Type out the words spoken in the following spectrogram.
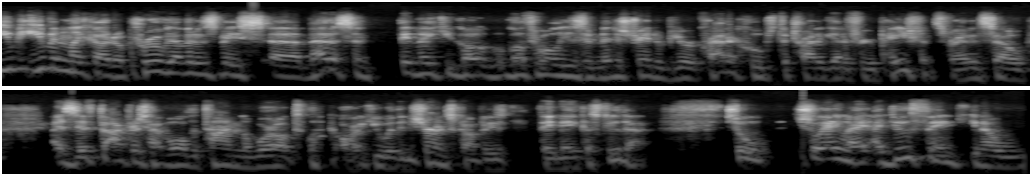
Even, even like an approved evidence-based uh, medicine, they make you go, go through all these administrative bureaucratic hoops to try to get it for your patients, right? And so, as if doctors have all the time in the world to like, argue with insurance companies, they make us do that. So, so anyway, I do think you know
